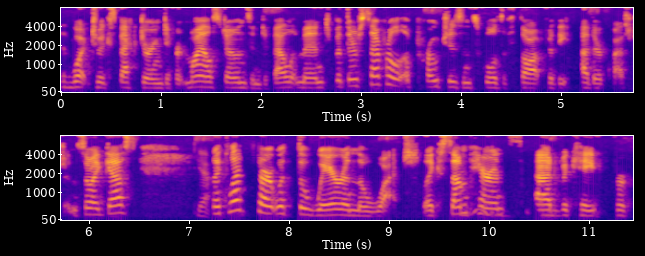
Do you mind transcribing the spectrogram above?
what to expect during different milestones in development. But there's several approaches and schools of thought for the other questions. So I guess yeah. Like, let's start with the where and the what. Like, some mm-hmm. parents advocate for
